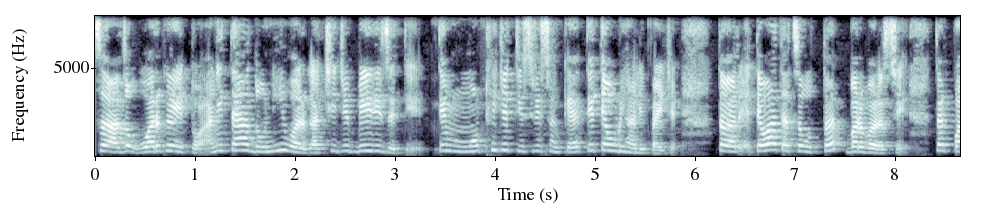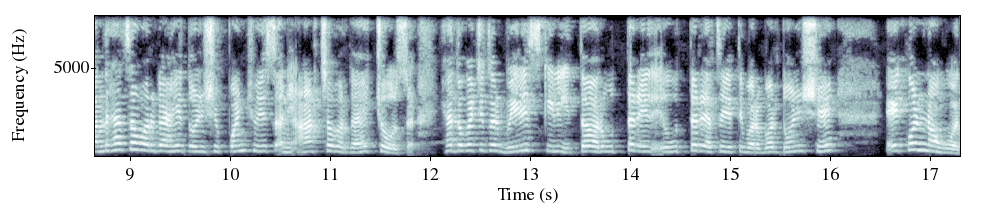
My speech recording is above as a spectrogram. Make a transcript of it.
चा जो वर्ग येतो आणि त्या दोन्ही वर्गाची जी बेरीज येते ते मोठी जी तिसरी संख्या आहे ते तेवढी आली पाहिजे. तर तेव्हा त्याचं उत्तर बरोबर असेल. तर पंधराचा वर्ग आहे दोनशे पंचवीस आणि आठचा वर्ग आहे चौसष्ट. ह्या दोघांची जर बेरीज केली तर उत्तर उत्तर याचं येते बरोबर दोनशे एकोणनव्वद.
